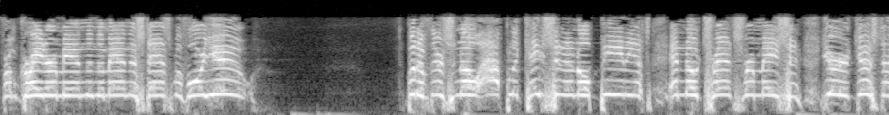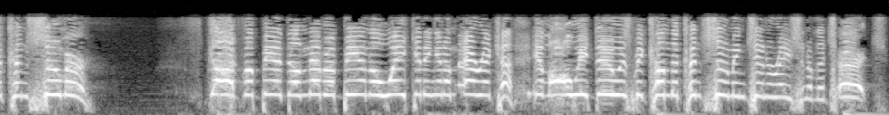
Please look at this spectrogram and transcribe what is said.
From greater men than the man that stands before you. But if there's no application and obedience and no transformation, you're just a consumer. God forbid there'll never be an awakening in America if all we do is become the consuming generation of the church.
